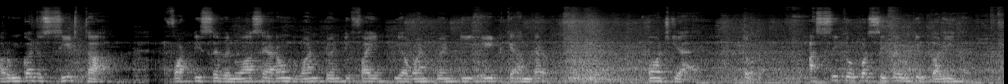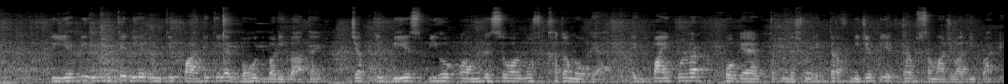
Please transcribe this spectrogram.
और उनका जो सीट था फोर्टी सेवन वहाँ से अराउंड वन ट्वेंटी फाइव या वन ट्वेंटी एट के अंदर पहुँच गया है। तो अस्सी के ऊपर सीटें उनकी बड़ी है। तो ये भी उनके लिए, उनकी पार्टी के लिए बहुत बड़ी बात है, जबकि बीएसपी हो, कांग्रेस हो ऑलमोस्ट ख़त्म हो गया है। एक बाइपोलर हो गया है उत्तर प्रदेश में, एक तरफ़ बीजेपी एक तरफ़ समाजवादी पार्टी।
